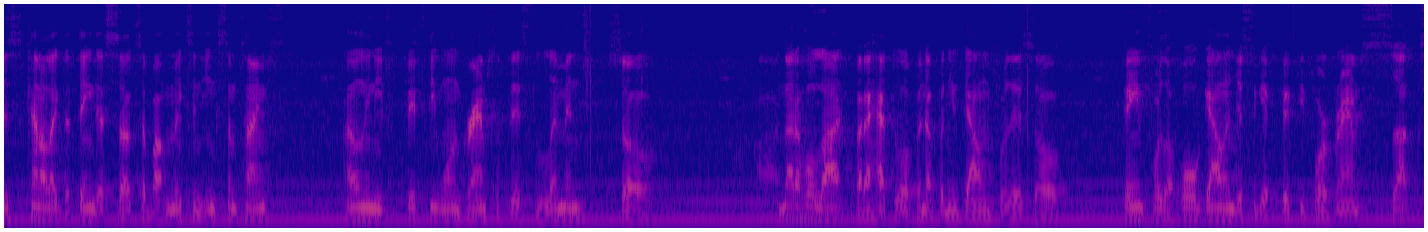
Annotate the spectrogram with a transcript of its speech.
This is kind of like the thing that sucks about mixing ink sometimes. I only need 51 grams of this lemon, so uh, not a whole lot, but I had to open up a new gallon for this, so paying for the whole gallon just to get 54 grams sucks.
